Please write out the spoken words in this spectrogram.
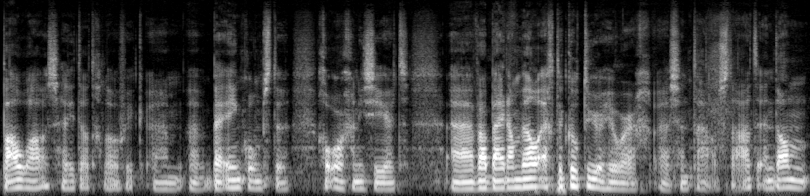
powwows, heet dat geloof ik, ehm, eh, bijeenkomsten georganiseerd. waarbij dan wel echt de cultuur heel erg centraal staat. En dan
